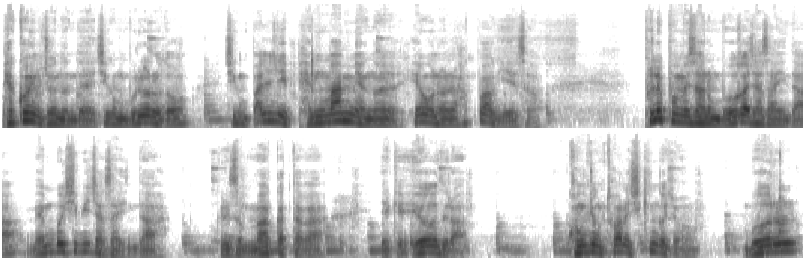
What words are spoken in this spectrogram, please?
100코인을 줬는데 지금 무료로도 지금 빨리 100만 명을 회원을 확보하기 위해서 플랫폼에서 하는 뭐가 자산이다? 멤버십이 자산이다. 그래서 막 갖다가 이렇게 에어드랍 공중 투하를 시킨 거죠. 뭐를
